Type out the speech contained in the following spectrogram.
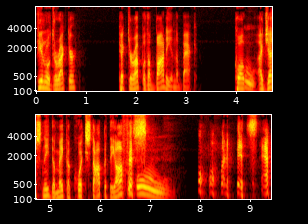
Funeral director picked her up with a body in the back. Quote, I just need to make a quick stop at the office. Ooh. what is that?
